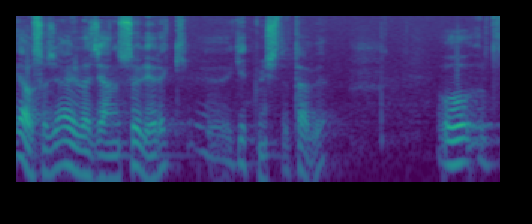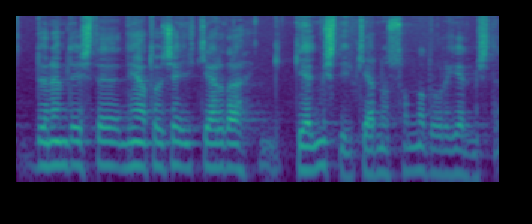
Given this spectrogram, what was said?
Yavuz Hoca ayrılacağını söyleyerek e, gitmişti tabi. O dönemde işte Nihat Hoca ilk yarıda gelmişti, ilk yarının sonuna doğru gelmişti.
